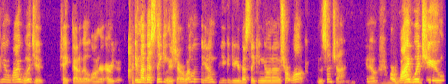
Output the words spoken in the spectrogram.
you know, why would you take that a bit longer. Or I do my best thinking in the shower. Well, you know, you could do your best thinking on a short walk in the sunshine, you know, or why would you,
